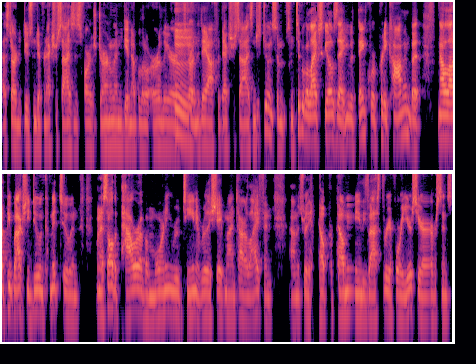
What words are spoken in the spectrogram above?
I started to do some different exercises as far as journaling, getting up a little earlier, mm. starting the day off with exercise and just doing some, some typical life skills that you would think were pretty common, but not a lot of people actually do and commit to. And when I saw the power of a morning routine, it really shaped my entire life. And um, it's really helped propel me in these last three or four years here ever since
